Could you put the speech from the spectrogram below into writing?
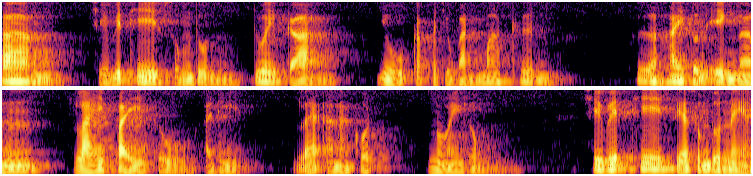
สร้าง ชีวิตที่สมดุลด้วยการอยู่กับปัจจุบันมากขึ้น เพื่อให้ตนเองนั้นไหลไปสู่อดีต และอนาคตน้อยลง ชีวิตที่เสียสมดุลในอ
